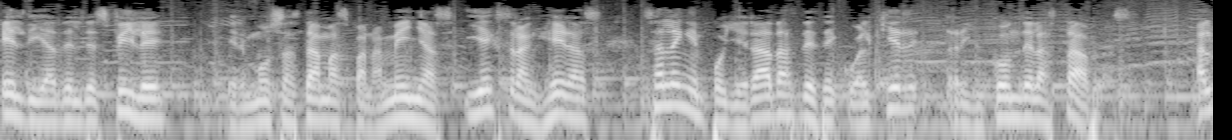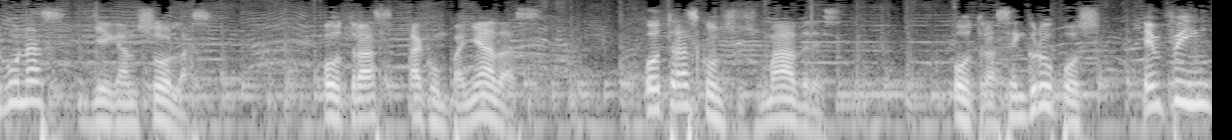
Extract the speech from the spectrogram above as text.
El día del desfile, hermosas damas panameñas y extranjeras salen empolleradas desde cualquier rincón de las tablas. Algunas llegan solas, otras acompañadas, otras con sus madres, otras en grupos. En fin,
